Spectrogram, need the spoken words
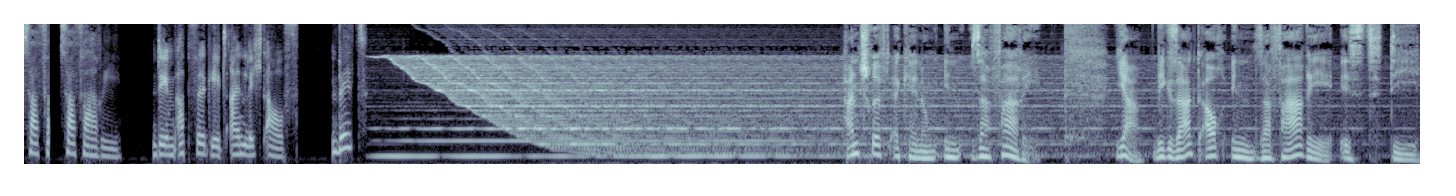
Saf Safari. Dem Apfel geht ein Licht auf. Bild. Handschrifterkennung in Safari. Ja, wie gesagt, auch in Safari ist die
